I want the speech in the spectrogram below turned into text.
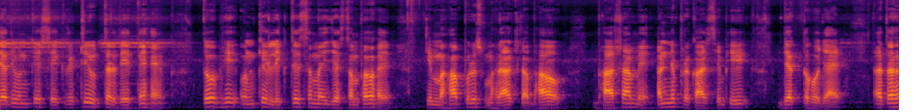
यदि उनके सेक्रेटरी उत्तर देते हैं तो भी उनके लिखते समय यह संभव है कि महापुरुष महाराज का भाव भाषा में अन्य प्रकार से भी व्यक्त हो जाए। अतः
